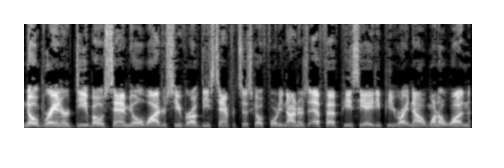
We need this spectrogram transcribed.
no brainer, Deebo Samuel, wide receiver of the San Francisco 49ers. FFPC ADP right now at 101.16.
